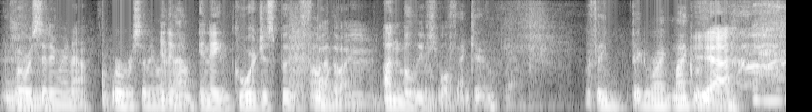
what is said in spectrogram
where we're sitting right now. where we're sitting right in a now. in a gorgeous booth, by the oh. way. Unbelievable. Thank you. With a big rank microphone. Yeah.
